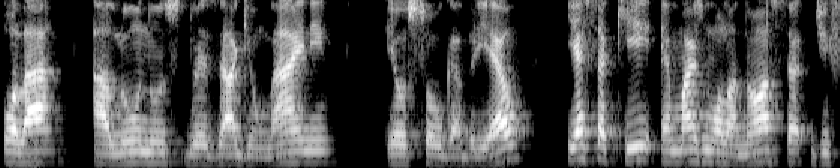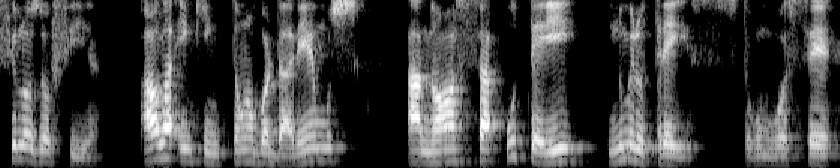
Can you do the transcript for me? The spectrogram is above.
Olá, alunos do ESAG Online. Eu sou o Gabriel e essa aqui é mais uma aula nossa de filosofia. Aula em que então abordaremos a nossa UTI número 3. Então, como você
